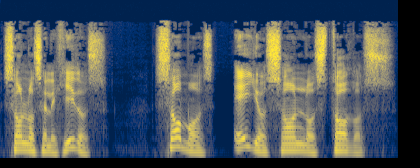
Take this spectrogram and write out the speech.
Son los elegidos. Somos, ellos son los todos.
